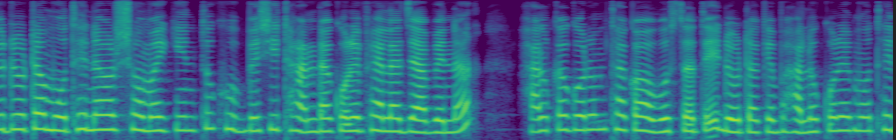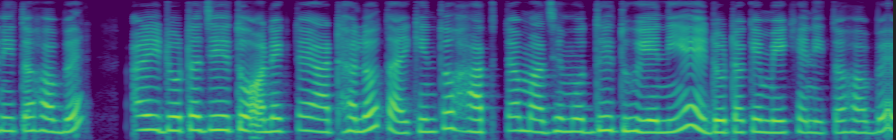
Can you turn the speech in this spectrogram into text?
তো ডোটা মথে নেওয়ার সময় কিন্তু খুব বেশি ঠান্ডা করে ফেলা যাবে না। হালকা গরম থাকা অবস্থাতেই ডোটাকে ভালো করে মথে নিতে হবে। আর এই ডোটা যেহেতু অনেকটাই আঠালো, তাই কিন্তু হাতটা মাঝে মধ্যে ধুয়ে নিয়ে এই ডোটাকে মেখে নিতে হবে।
